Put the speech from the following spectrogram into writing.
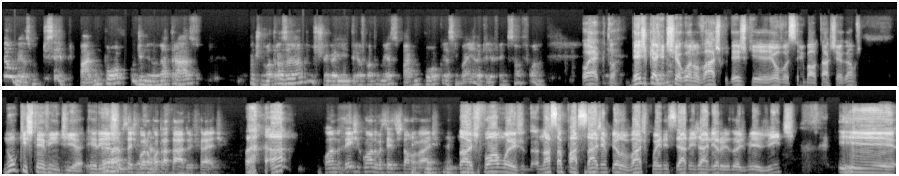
é o mesmo de sempre. Paga um pouco, diminui o atraso, continua atrasando, chega aí três, quatro meses, paga um pouco e assim vai indo, aquele efeito sanfona. Ô Hector, desde que a gente chegou no Vasco, desde que eu, você e Baltar chegamos, nunca esteve em dia. Eles... É, vocês foram exato. contratados, Fred? Hã? Quando, desde quando vocês estão no Vasco? Nós fomos. Nossa passagem pelo Vasco foi iniciada em janeiro de 2020 e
